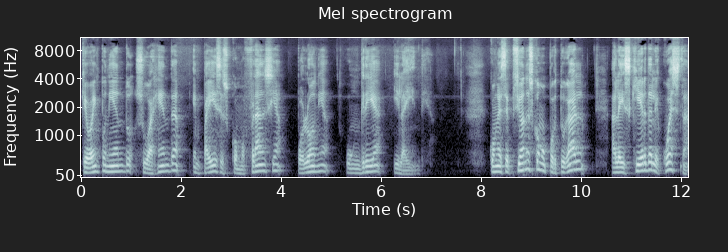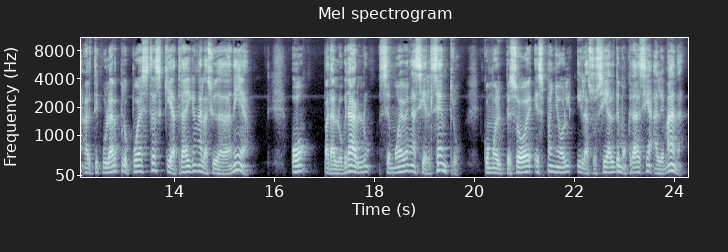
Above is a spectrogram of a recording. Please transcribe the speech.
que va imponiendo su agenda en países como Francia, Polonia, Hungría y la India. Con excepciones como Portugal, a la izquierda le cuesta articular propuestas que atraigan a la ciudadanía o, para lograrlo, se mueven hacia el centro, como el PSOE español y la socialdemocracia alemana,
